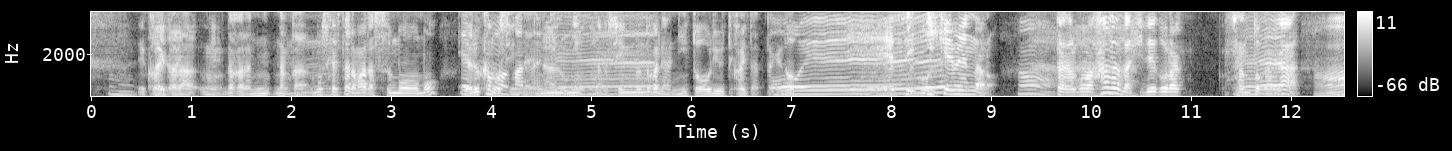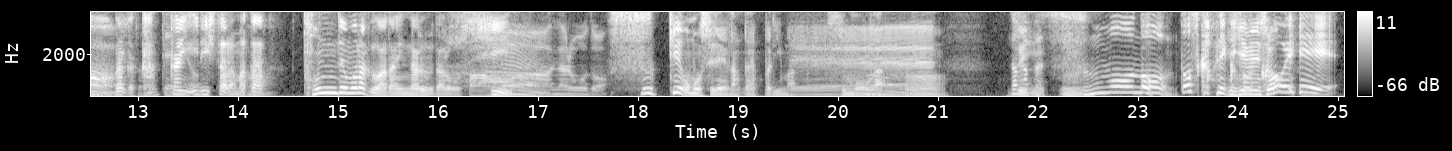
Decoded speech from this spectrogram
えこれから、うん、だから、になんか、もしかしたらまだ相撲もやるかもしれない。なんか新聞とかには二刀流って書いてあったけど、えーイケメンなの。だからこの花田秀虎さんとかが、なんか角界入りしたらまた、とんでもなく話題になるだろうし、ああ、なるほど。すっげえ面白い、なんかやっぱり今、相撲が。うんなんかやっぱ相撲の確かにかイケメンでしょ？っこいい。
